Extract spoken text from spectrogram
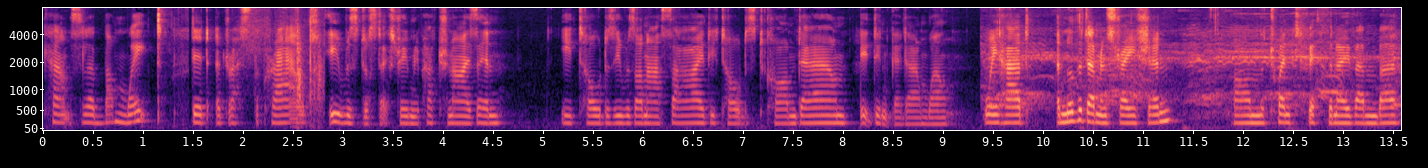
Councillor Banwait, did address the crowd. He was just extremely patronising. He told us he was on our side, he told us to calm down. It didn't go down well. We had another demonstration on the 25th of November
